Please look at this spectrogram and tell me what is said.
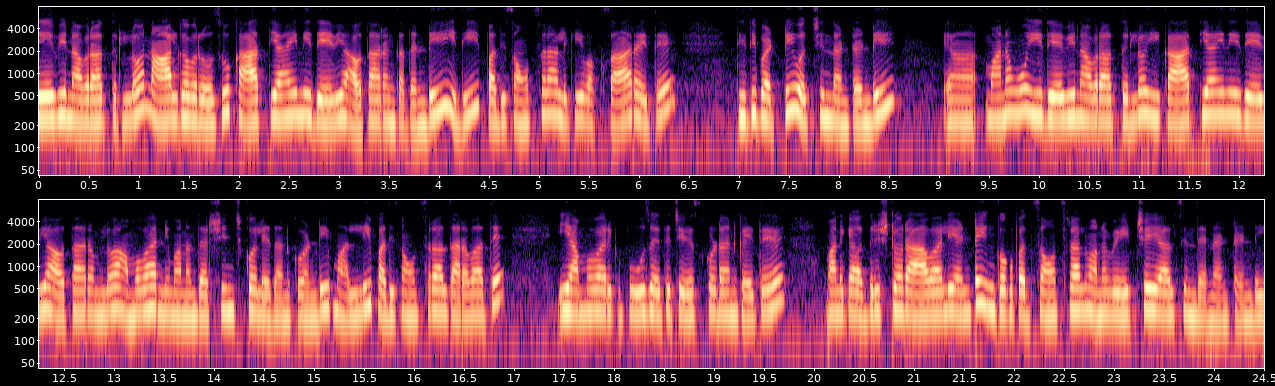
దేవి నవరాత్రుల్లో నాలుగవ రోజు కాత్యాయని దేవి అవతారం కదండి. ఇది పది సంవత్సరాలకి ఒకసారి అయితే తిది బట్టి వచ్చిందంటండి. మనము ఈ దేవి నవరాత్రుల్లో ఈ కాత్యాయని దేవి అవతారంలో అమ్మవారిని మనం దర్శించుకోలేదనుకోండి మళ్ళీ పది సంవత్సరాల తర్వాతే ఈ అమ్మవారికి పూజ అయితే చేసుకోవడానికైతే మనకి అదృష్టం రావాలి అంటే ఇంకొక పది సంవత్సరాలు మనం వెయిట్ చేయాల్సిందేనంటండి.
